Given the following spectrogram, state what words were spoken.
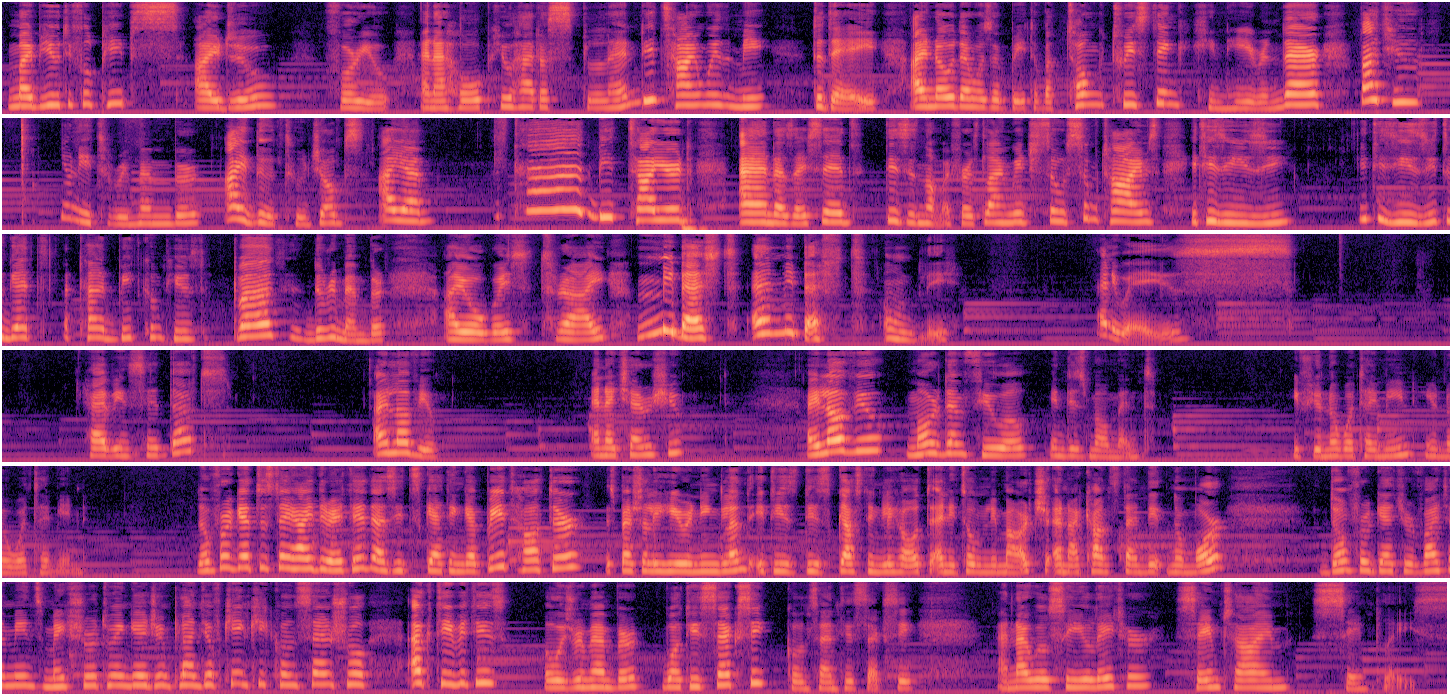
my beautiful peeps, I do for you. And I hope you had a splendid time with me today. I know there was a bit of a tongue twisting in here and there, but you you need to remember I do two jobs. I am a tad bit tired, and as I said, this is not my first language, so sometimes it is easy. It is easy to get a tad bit confused, but do remember, I always try me best and me best only. Anyways, having said that, I love you and I cherish you I love you more than fuel in this moment. If you know what I mean, you know what I mean. Don't forget to stay hydrated as it's getting a bit hotter, especially here in England. It is disgustingly hot and it's only March and I can't stand it no more. Don't forget your vitamins. Make sure to engage in plenty of kinky, consensual activities. Always remember what is sexy? Consent is sexy. And I will see you later, same time, same place.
